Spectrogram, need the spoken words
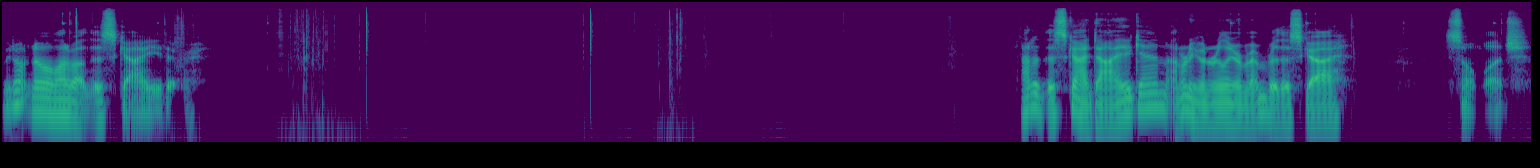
We don't know a lot about this guy either. How did this guy die again? I don't even really remember this guy so much.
